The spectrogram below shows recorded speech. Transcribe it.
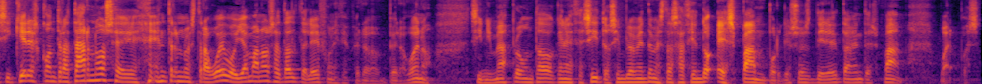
Si quieres contratarnos, entra en nuestra web o llámanos a tal teléfono. Y dices, pero, pero bueno, si ni me has preguntado qué necesito, simplemente me estás haciendo spam, porque eso es directamente spam. Bueno, pues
